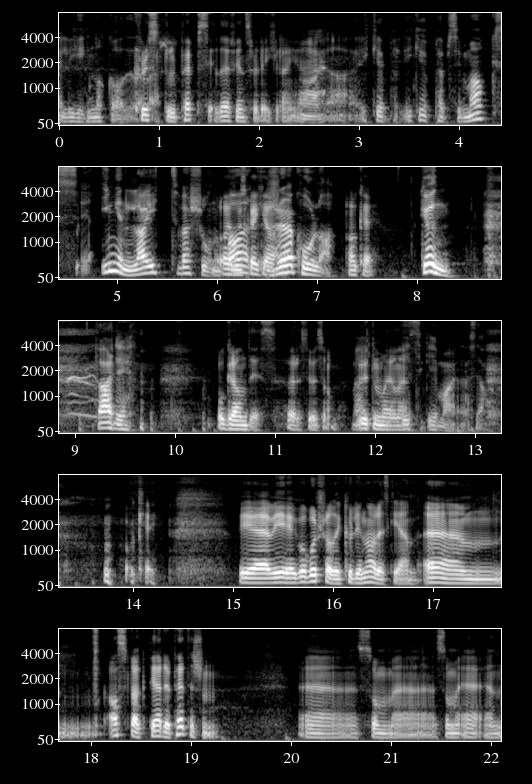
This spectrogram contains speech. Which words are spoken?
Jeg liker ikke noe av det der. Crystal Pepsi. Det fins vel ikke lenger? Nei. nei ikke, ikke Pepsi Max. Ingen light-versjon. Bare rød cola. OK. Kun. Ferdig. Og Grandis, høres det ut som. Nei, Uten majones. Ikke majones, ja. OK. Vi, vi går bort fra det kulinariske igjen. Um, Aslak Bjerre Pettersen, uh, som, uh, som er en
